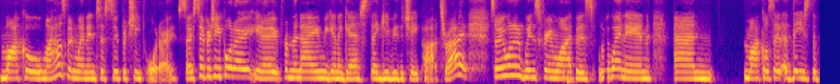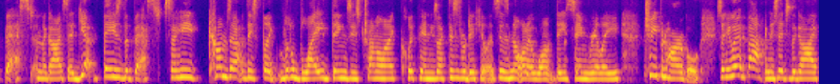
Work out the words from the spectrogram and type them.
Michael, my husband, went into Supercheap Auto. So Supercheap Auto, you know, from the name, you're going to guess they give you the cheap parts, right? So we wanted windscreen wipers. We went in and Michael said, Are these the best? And the guy said, Yep, these are the best. So he comes out with these like little blade things he's trying to like clip in. He's like, This is ridiculous. This is not what I want. These seem really cheap and horrible. So he went back and he said to the guy,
